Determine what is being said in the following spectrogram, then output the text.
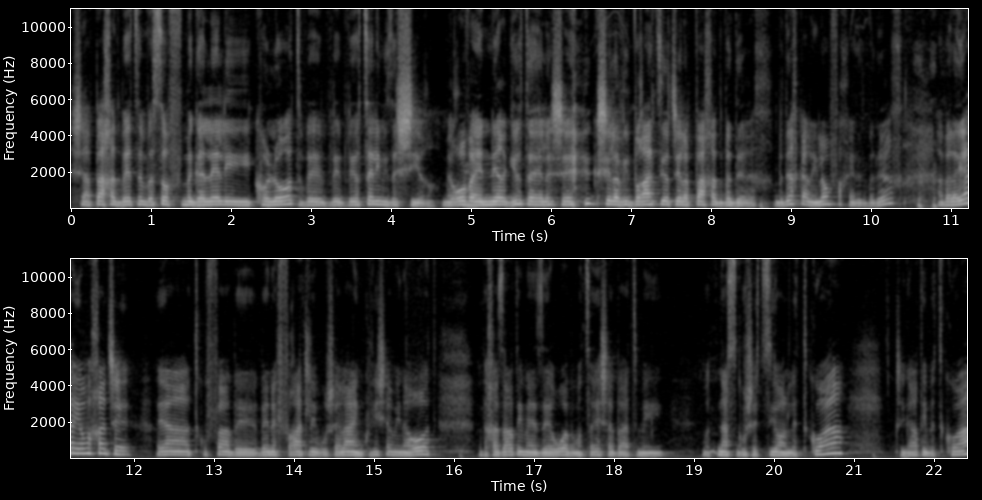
שהפחד בעצם בסוף מגלה לי קולות ו- ו- ויוצא לי מזה שיר, מרוב האנרגיות האלה ש- של הוויברציות של הפחד בדרך. בדרך כלל אני לא מפחדת בדרך, אבל היה יום אחד שהיה תקופה בין אפרת לירושלים, כביש המנהרות, וחזרתי מאיזה אירוע במוצאי שבת ממתנס גוש עציון לתקוע, כשגרתי בתקוע,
